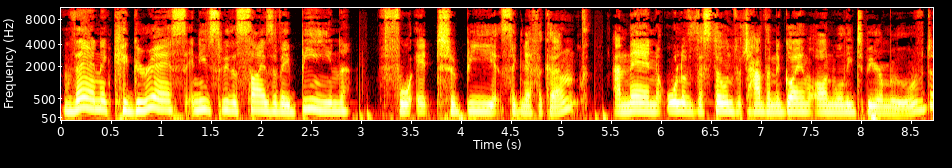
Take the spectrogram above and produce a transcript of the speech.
then kigris, it needs to be the size of a bean for it to be significant. And then all of the stones which have the negoim on will need to be removed.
